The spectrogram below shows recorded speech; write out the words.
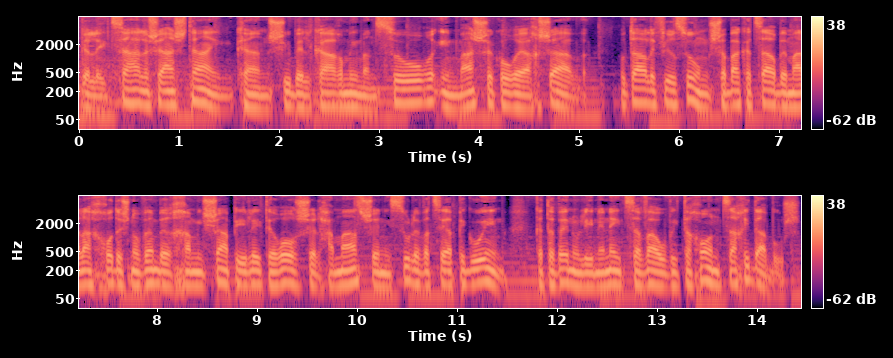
גלי צה"ל השעה שתיים, כאן שיבל כרמי מנסור עם מה שקורה עכשיו. הותר לפרסום, שב"כ עצר במהלך חודש נובמבר חמישה פעילי טרור של חמאס שניסו לבצע פיגועים. כתבנו לענייני צבא וביטחון, צחי דבוש.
